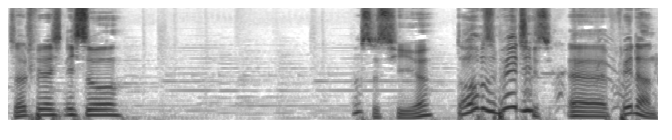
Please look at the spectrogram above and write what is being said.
Sollte vielleicht nicht so... Was ist hier? Da oben sind Pages. Äh, Federn.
